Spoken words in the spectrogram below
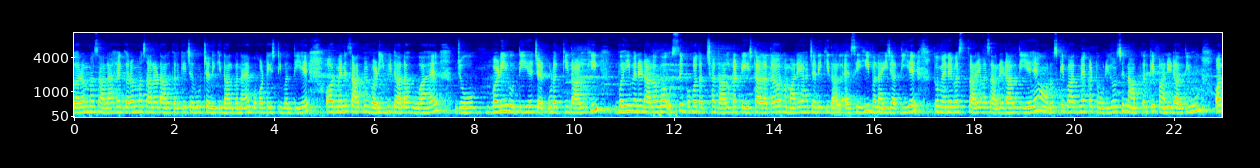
गरम मसाला है। गरम मसाला डाल करके ज़रूर चने चने की दाल बनाएँ, बहुत टेस्टी बनती है। और मैंने साथ में वड़ी भी डाला हुआ है, जो वड़ी होती है उड़द की दाल की। वही मैंने डाला हुआ, उससे बहुत अच्छा दाल का टेस्ट आ जाता है और हमारे यहाँ चने की दाल ऐसे ही बनाई जाती है। तो मैंने बस सारे मसाले डाल दिए हैं और उसके बाद मैं कटोरियों से नाप करके पानी डालती हूँ। और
